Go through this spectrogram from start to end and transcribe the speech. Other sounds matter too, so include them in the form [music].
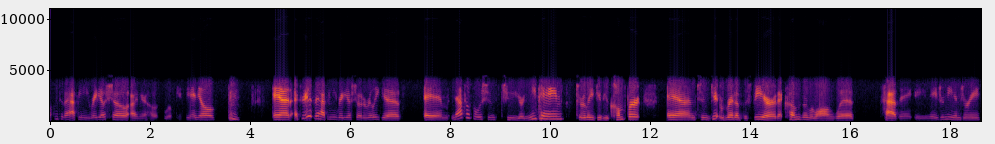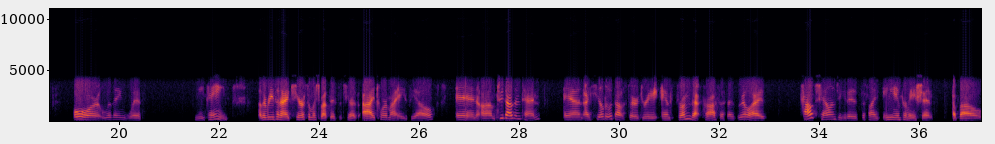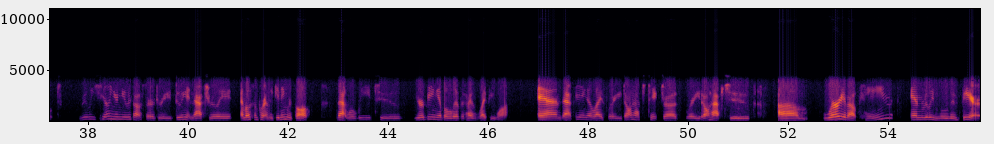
Welcome to the Happy Knee Radio Show. I'm your host, Wilkie Daniels. [clears throat] and I created the Happy Knee Radio Show to really give um, natural solutions to your knee pain, to really give you comfort, and to get rid of the fear that comes along with having a major knee injury or living with knee pain. The reason I care so much about this is because I tore my ACL in um, 2010, and I healed it without surgery. And from that process, I realized how challenging it is to find any information about really healing your knee without surgery, doing it naturally, and most importantly, getting results that will lead to your being able to live the type of life you want. And that being a life where you don't have to take drugs, where you don't have to um, worry about pain and really move in fear.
